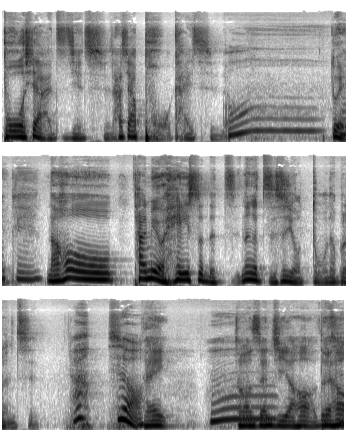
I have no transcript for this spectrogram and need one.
剥下来直接吃，它是要剖开吃的哦。对.然后它里面有黑色的籽，那个籽是有毒的，不能吃啊。是哦，哎，哦，很神奇的哈。对哈，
